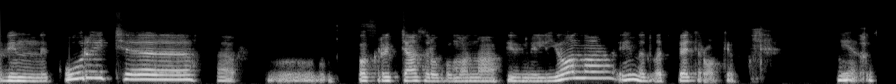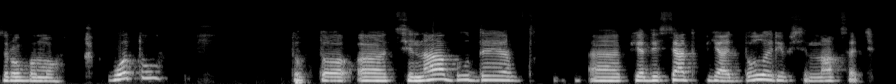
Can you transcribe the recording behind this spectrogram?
Він не курить. е, е, Покриття зробимо на півмільйона і на 25 років. І зробимо квоту. Тобто е, ціна буде е, 55 доларів 17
